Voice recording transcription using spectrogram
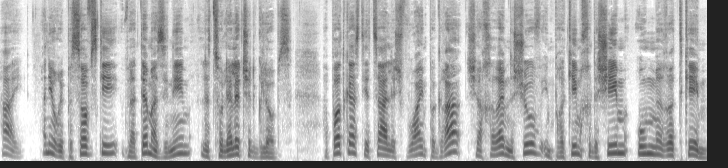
היי, אני אורי פסובסקי, ואתם מאזינים לצוללת של גלובס. הפודקאסט יצא לשבועיים פגרה, שאחריהם נשוב עם פרקים חדשים ומרתקים.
